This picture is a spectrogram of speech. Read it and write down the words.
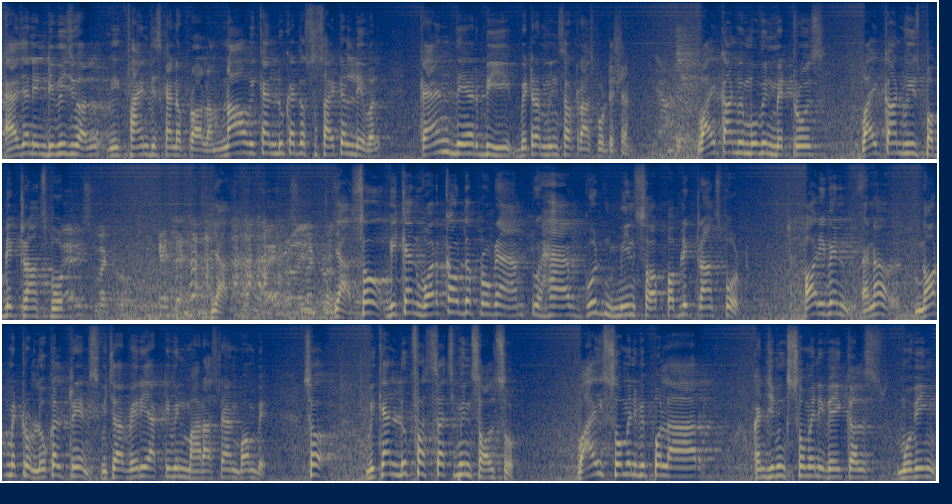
as an individual, we find this kind of problem. Now we can look at the societal level. Can there be better means of transportation? Why can't we move in metros? Why can't we use public transport? Where is metro? Yeah, Where is metro? yeah. So we can work out the program to have good means of public transport, or even you know, not metro, local trains which are very active in Maharashtra and Bombay. So we can look for such means also. Why so many people are consuming so many vehicles, moving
